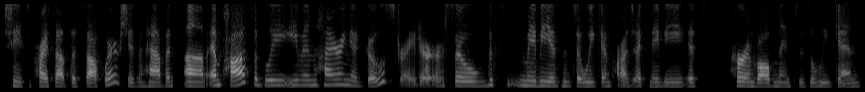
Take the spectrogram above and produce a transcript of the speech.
She needs to price out the software if she doesn't have it um, and possibly even hiring a ghostwriter. So this maybe isn't a weekend project. Maybe it's her involvement is a weekend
